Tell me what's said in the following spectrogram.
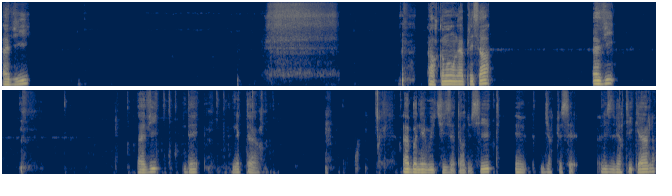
avis Alors, comment on a appelé ça? Avis. Avis des lecteurs. Abonner ou utilisateur du site et dire que c'est liste verticale,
